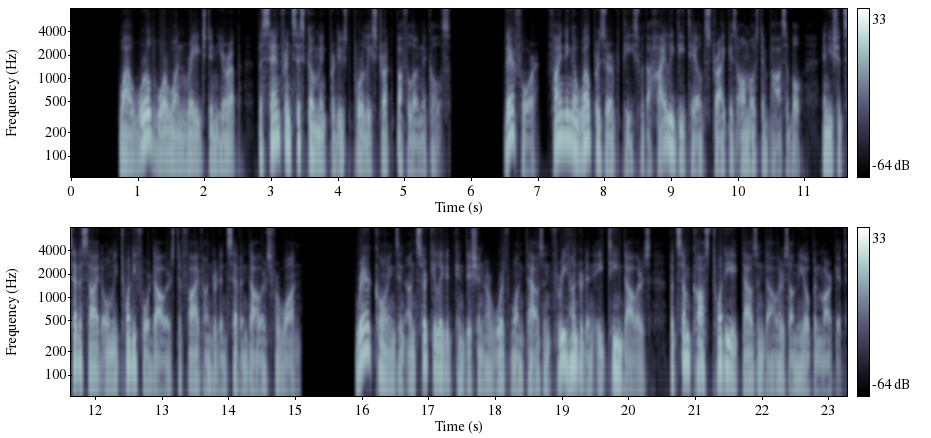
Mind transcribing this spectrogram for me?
While World War I raged in Europe, the San Francisco Mint produced poorly struck buffalo nickels. Therefore, finding a well preserved piece with a highly detailed strike is almost impossible, and you should set aside only $24 to $507 for one. Rare coins in uncirculated condition are worth $1,318, but some cost $28,000 on the open market.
